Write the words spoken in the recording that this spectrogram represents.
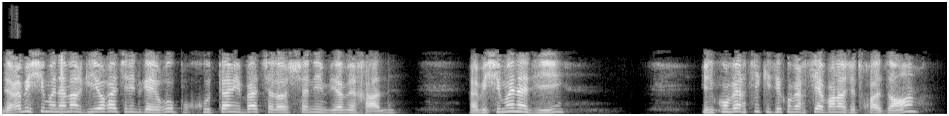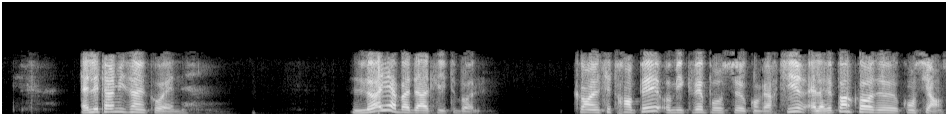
Rabbi Shimon Amar pour Ibat Shanim. Rabbi Shimon a dit, une convertie qui s'est convertie avant l'âge de trois ans, elle est permise à un Kohen. Loyabadat Litbol. Quand elle s'est trempée au mikveh pour se convertir, elle n'avait pas encore de conscience.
